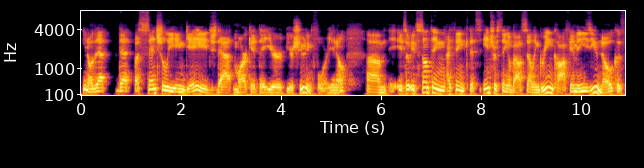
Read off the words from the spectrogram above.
you know that that essentially engage that market that you're you're shooting for you know um, it's it's something I think that's interesting about selling green coffee. I mean, as you know, because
